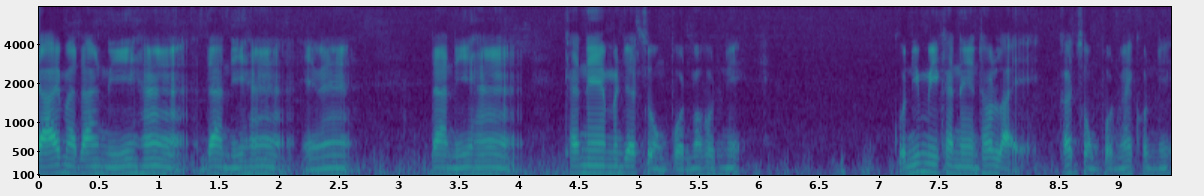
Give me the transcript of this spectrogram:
ย้ายมาด้านนี้ห้าด้านนี้ห้าเห็นไหมด้านนี้ห้าคะแนนมันจะส่งผลมาคนนี้ คนนี้มีคะแนนเท่าไหร่ ก็ส่งผลมาให้คนนี้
